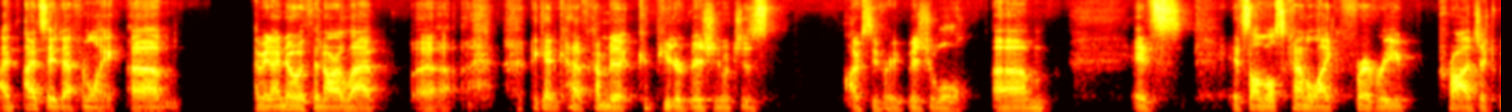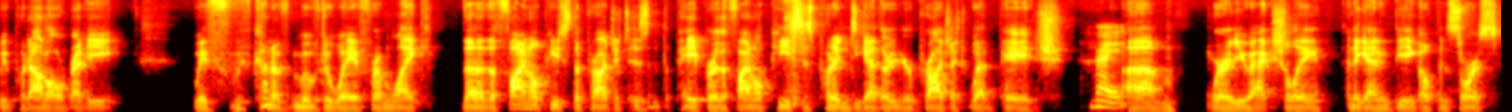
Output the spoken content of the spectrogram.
I'd, I'd say definitely. Um, I mean, I know within our lab, uh, again, kind of come to computer vision, which is obviously very visual. Um, it's it's almost kind of like for every project we put out already, we've we've kind of moved away from like the the final piece of the project isn't the paper. The final piece is putting together your project web page, Right. um, where you actually, and again, being open source,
